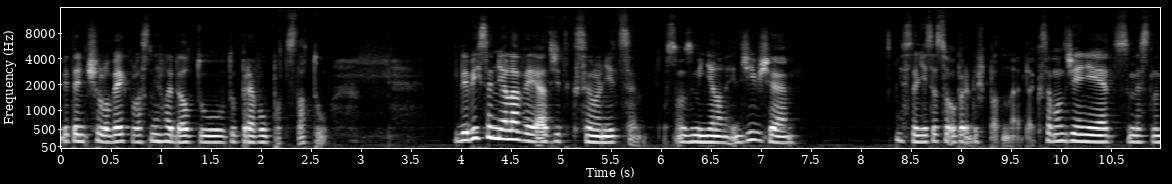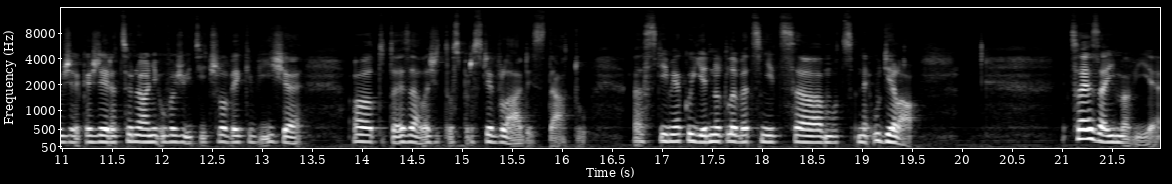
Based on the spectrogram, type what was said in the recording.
by ten člověk vlastně hledal tu, tu pravou podstatu. Kdybych se měla vyjádřit k silnici, to jsem zmínila nejdřív, že silnice jsou opravdu špatné, tak samozřejmě to si myslím, že každý racionálně uvažující člověk ví, že o, toto je záležitost prostě vlády státu. A s tím jako jednotlivec nic moc neudělá. Co je zajímavé je,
